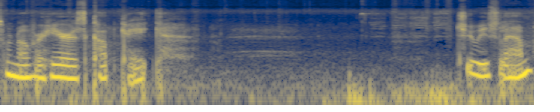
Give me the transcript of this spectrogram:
This one over here is Cupcake. Chewy's lamb.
